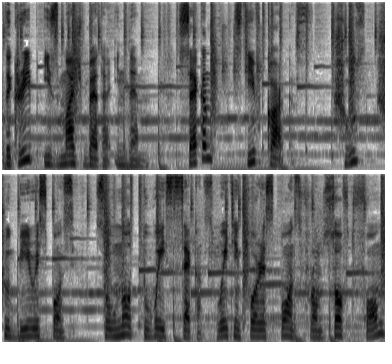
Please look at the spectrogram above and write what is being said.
The grip is much better in them. Second, stiff carcass. Shoes should be responsive, so not to waste seconds waiting for response from soft foams,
